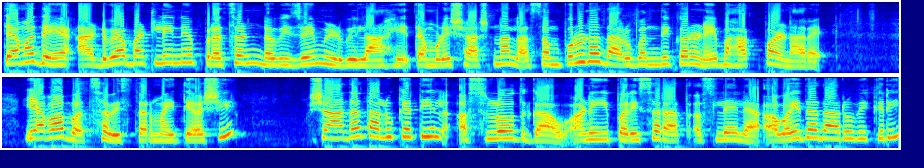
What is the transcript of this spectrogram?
त्यामध्ये आडव्या बाटलीने प्रचंड विजय मिळविला आहे. त्यामुळे शासनाला संपूर्ण दारूबंदी करणे भाग पडणार आहे. याबाबत सविस्तर माहिती अशी शहादा तालुक्यातील अस्लोद गाव आणि परिसरात असलेल्या अवैध दारू विक्री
